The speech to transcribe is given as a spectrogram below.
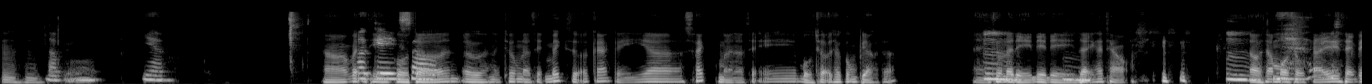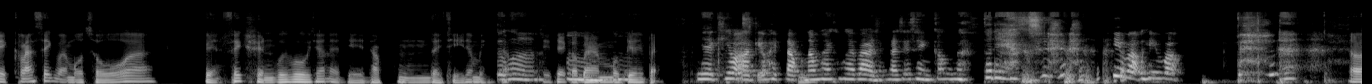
Ừ, ừ. đọc yeah Đó, vậy thì ok của so tớ ừ, nói chung là sẽ mix giữa các cái ờ, sách mà nó sẽ bổ trợ cho công việc đó. Đấy, ừ. chung là để để ừ. để dạy các cháu. ừ. Rồi sau một số cái sẽ về classic và một số ờ, quyển fiction vui vui chắc là để đọc ừ, giải trí cho mình đúng rồi. Thì sẽ ừ có ba ừ. mục tiêu như vậy. yeah, khi gọi là kế hoạch đọc Ừ. năm 2023 chúng ta sẽ thành công tốt đẹp. Hy vọng hy vọng. Ờ,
